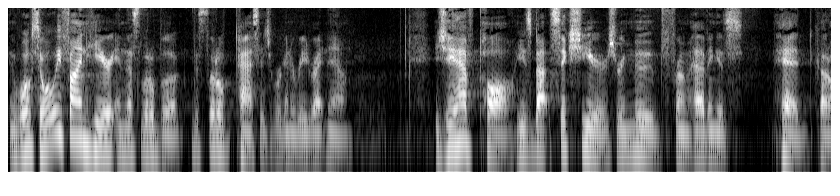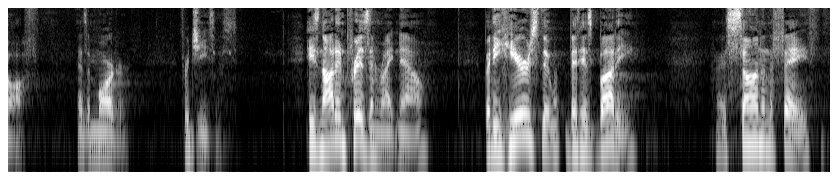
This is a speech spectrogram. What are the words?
And so, what we find here in this little book, this little passage we're going to read right now, is you have Paul. He's about six years removed from having his head cut off as a martyr for Jesus. He's not in prison right now, but he hears that, that his buddy, his son in the faith,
